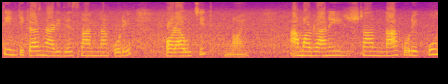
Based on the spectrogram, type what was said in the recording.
তিনটি কাজ নারীদের স্নান না করে করা উচিত নয়? আমার রানী স্নান না করে কোন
